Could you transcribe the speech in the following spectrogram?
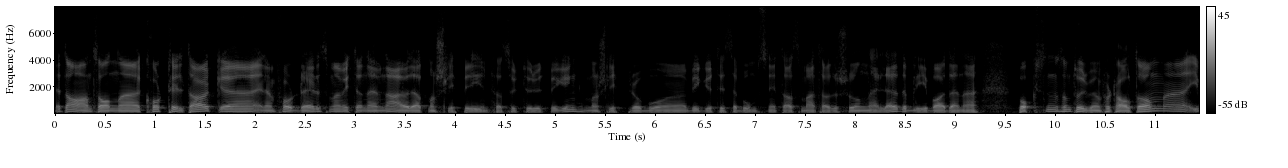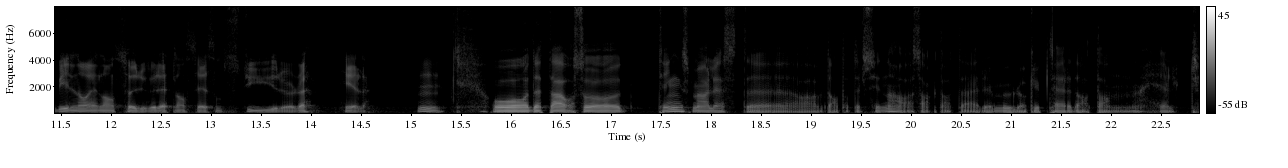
Et annet sånn uh, kort tiltak, uh, eller en fordel som er viktig å nevne, er jo det at man slipper infrastrukturutbygging. Man slipper å bygge ut disse bomsnitta som er tradisjonelle. Det blir bare denne boksen som Torbjørn fortalte om uh, i bilene, og en eller annen server et eller annet sted som styrer det hele. Mm. Og dette er også ting som jeg har lest eh, av Datatilsynet, har sagt at det er mulig å kryptere dataen helt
